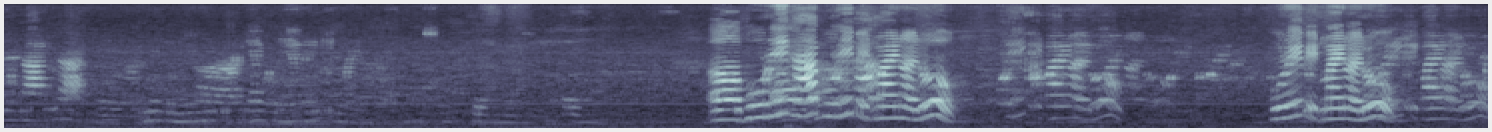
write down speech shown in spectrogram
ตรงนั้นค่ะ เอ่อภูริครับภูริปิดไมค์หน่อยลูกนี่ปิดไม้หน่อยลูกภูริปิดไมค์หน่อยลูกปิดไมค์หน่อยลูก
